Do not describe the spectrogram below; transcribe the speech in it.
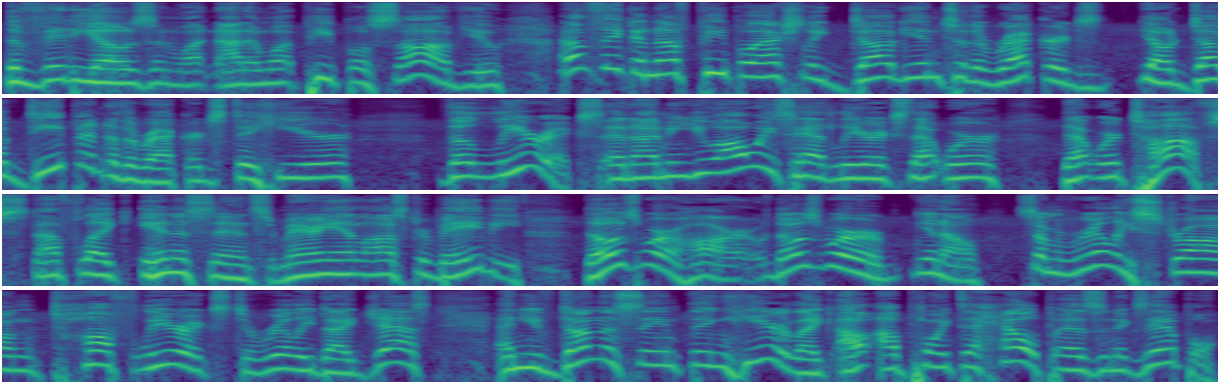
the videos and whatnot and what people saw of you. I don't think enough people actually dug into the records, you know, dug deep into the records to hear the lyrics. And I mean, you always had lyrics that were that were tough stuff like "Innocence" or "Marianne Lost Her Baby." Those were hard. Those were you know some really strong, tough lyrics to really digest. And you've done the same thing here. Like I'll, I'll point to "Help" as an example.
